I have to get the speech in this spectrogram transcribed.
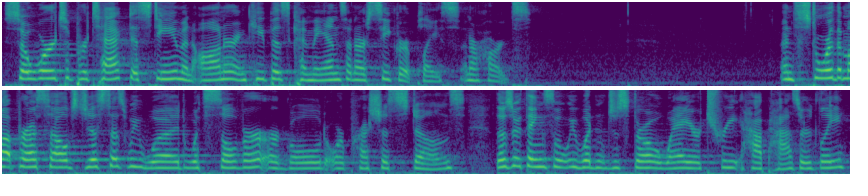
So we're to protect, esteem, and honor and keep his commands in our secret place, in our hearts. And store them up for ourselves just as we would with silver or gold or precious stones. Those are things that we wouldn't just throw away or treat haphazardly.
